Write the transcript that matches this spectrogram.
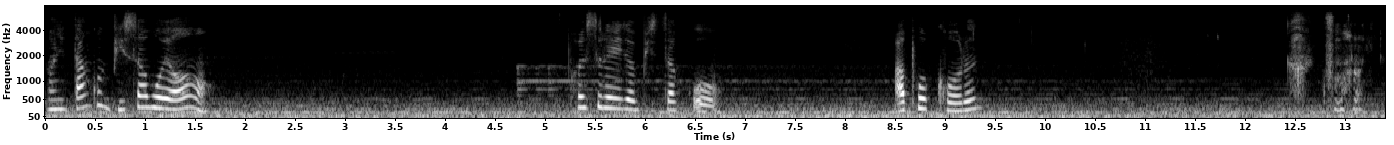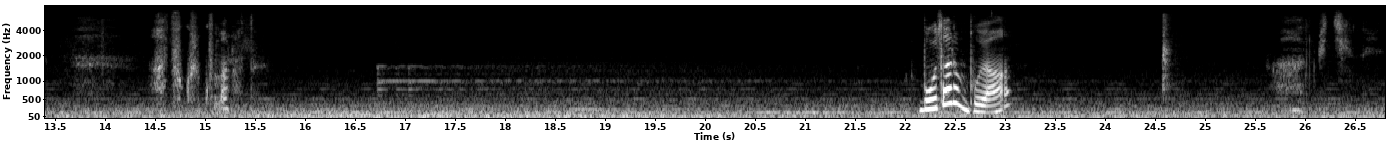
아니 딴 건 비싸 보여. 펄스레이저 비쌌고 아포컬은 9만 원이야 아포컬 9만 원 모달은 뭐야? 아 미치겠네.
